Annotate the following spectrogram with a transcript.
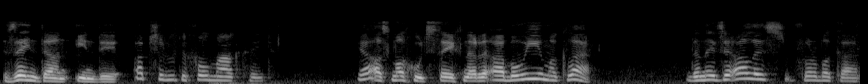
zijn dan in de absolute volmaaktheid. Ja, als goed steeg naar de Aboïma, klaar. Dan heeft ze alles voor elkaar.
